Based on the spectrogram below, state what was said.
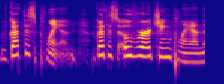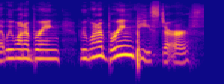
we've got this plan. We've got this overarching plan that we want to bring, we want to bring peace to earth.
